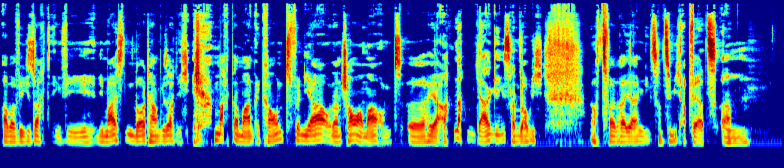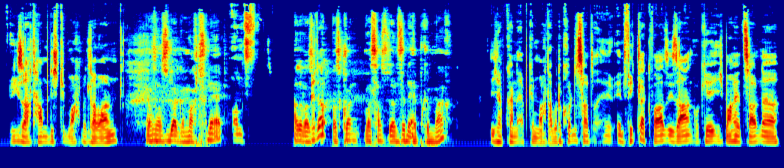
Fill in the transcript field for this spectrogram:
Aber wie gesagt, irgendwie, die meisten Leute haben gesagt, ich, ich mach da mal einen Account für ein Jahr und dann schauen wir mal. Und äh, ja, nach einem Jahr ging es dann, glaube ich, nach zwei, drei Jahren ging es dann ziemlich abwärts. Ähm, wie gesagt, haben dicht gemacht mittlerweile. Was hast du da gemacht für eine App? Und also was, was, was, was hast du dann für eine App gemacht? Ich habe keine App gemacht, aber du konntest halt Entwickler quasi sagen, okay, ich mache jetzt halt eine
